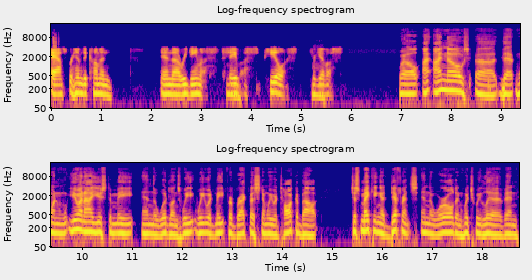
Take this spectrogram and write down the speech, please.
ask for him to come and and uh, redeem us, save mm. us, heal us, forgive mm. us. Well, I, I know uh, that when you and I used to meet in the woodlands, we, we would meet for breakfast and we would talk about just making a difference in the world in which we live. And,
